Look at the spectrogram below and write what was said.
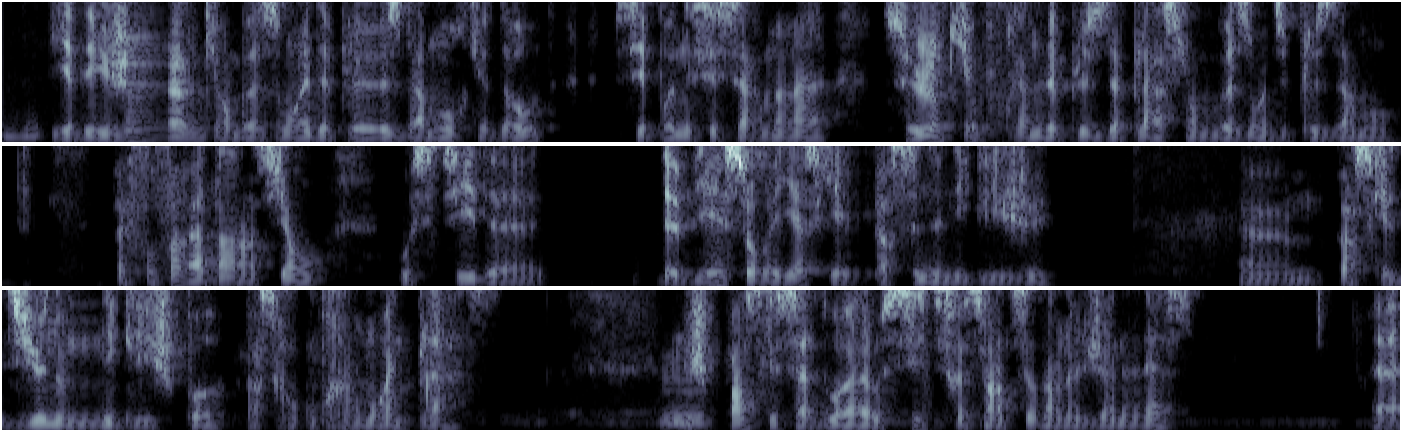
Mm-hmm. Il y a des jeunes qui ont besoin de plus d'amour que d'autres. C'est pas nécessairement ceux-là qui prennent le plus de place qui ont besoin du plus d'amour. Il faut faire attention aussi de, de bien surveiller ce qu'il y ait personne de négligé. Euh, parce que Dieu ne nous néglige pas, parce qu'on prend moins de place. Hmm. je pense que ça doit aussi se ressentir dans notre jeunesse. Euh,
